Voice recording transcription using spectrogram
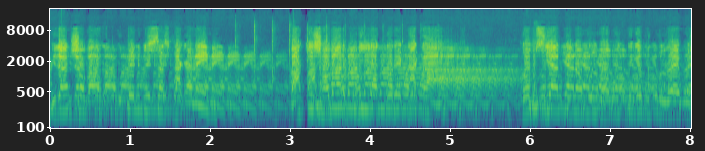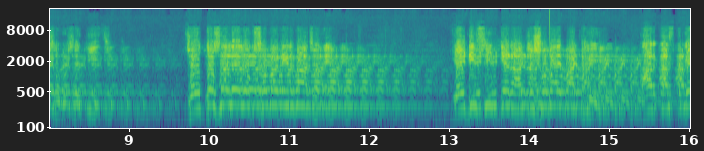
বিধানসভার উপেন বিশ্বাস টাকা নেয়নি বাকি সবার কুড়ি লাখ করে টাকা তপসিয়া তৃণমূল ভবন থেকে মুকুল রায় বসে বসে দিয়েছে। চোদ্দ সালে লোকসভা নির্বাচনে কেডি সিং কে রাজ্যসভায় পাঠিয়ে তার কাছ থেকে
